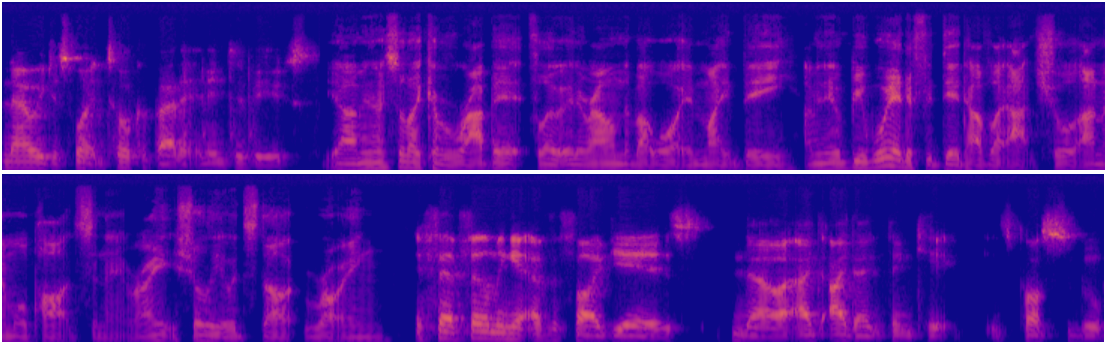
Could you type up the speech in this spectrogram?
Now he just won't talk about it in interviews. yeah i mean i saw like a rabbit floated around about what it might be i mean it would be weird if it did have like actual animal parts in it right surely it would start rotting If they're filming it over five years, no, I, I don't think it, it's possible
